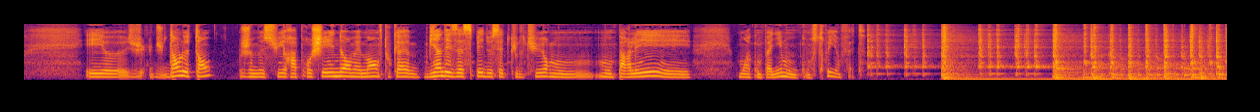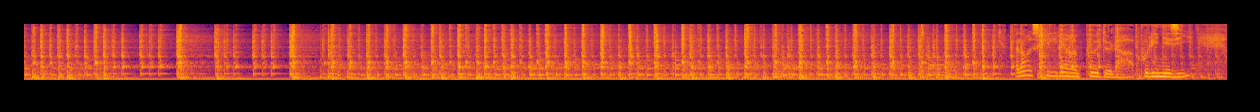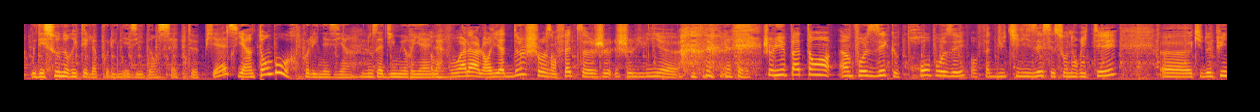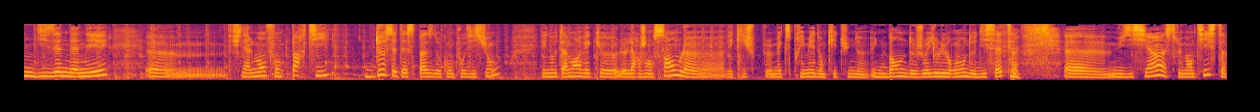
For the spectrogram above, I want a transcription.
Et euh, dans le temps, je me suis rapprochée énormément, en tout cas bien des aspects de cette culture m'ont parlé et m'ont accompagné, m'ont construit en fait. Alors, est-ce qu'il y a un peu de la Polynésie ou des sonorités de la Polynésie dans cette pièce? Il y a un tambour polynésien, nous a dit Muriel. Voilà, alors il y a deux choses. En fait, je, je lui, euh, je lui ai pas tant imposé que proposé en fait d'utiliser ces sonorités euh, qui depuis une dizaine d'années euh, finalement font partie de cet espace de composition et notamment avec euh, le Large Ensemble euh, avec qui je peux m'exprimer donc qui est une, une bande de joyeux lurons de 17 euh, musiciens instrumentistes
